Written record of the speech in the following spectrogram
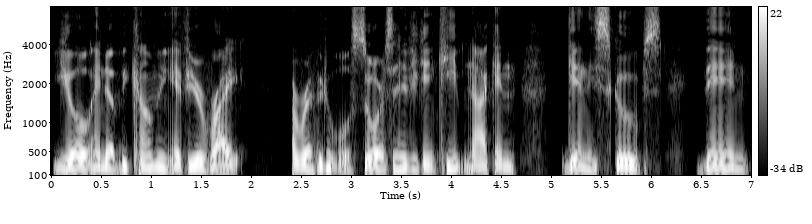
you'll end up becoming, if you're right, a reputable source. And if you can keep knocking, getting these scoops, then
